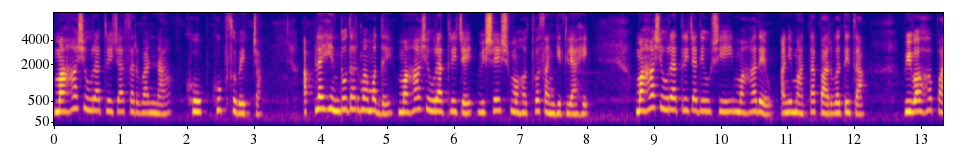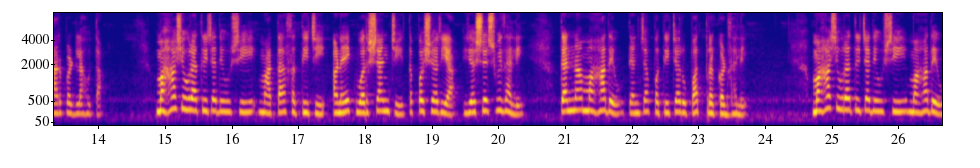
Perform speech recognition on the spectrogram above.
महाशिवरात्रीच्या सर्वांना खूप खूप शुभेच्छा. आपल्या हिंदू धर्मामध्ये महाशिवरात्रीचे विशेष महत्त्व सांगितले आहे. महाशिवरात्रीच्या दिवशी महादेव आणि माता पार्वतीचा विवाह पार पडला होता. महाशिवरात्रीच्या दिवशी माता सतीची अनेक वर्षांची तपश्चर्या यशस्वी झाली. त्यांना महादेव त्यांच्या पतीच्या रूपात प्रकट झाले. महाशिवरात्रीच्या दिवशी महादेव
